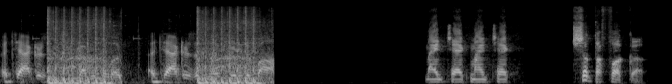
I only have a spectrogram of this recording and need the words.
Attackers have recovered the lo- Attackers have located a bomb. Mic check, mic check. Shut the fuck up.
